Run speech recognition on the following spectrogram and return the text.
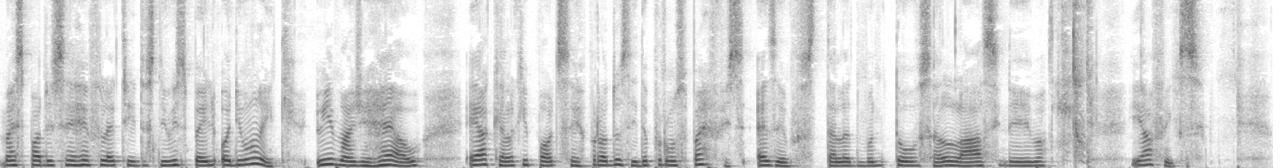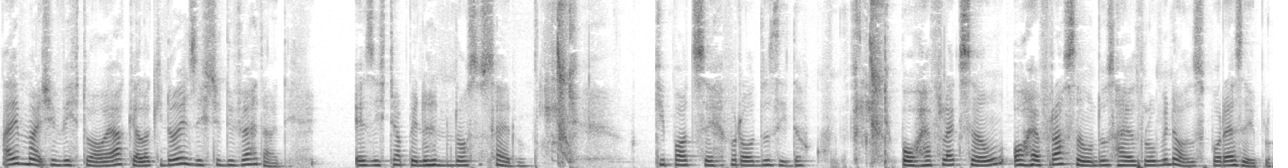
mas podem ser refletidos de um espelho ou de uma lente. Uma imagem real é aquela que pode ser produzida por uma superfície. Exemplos: tela de monitor, celular, cinema e afins. A imagem virtual é aquela que não existe de verdade, existe apenas no nosso cérebro, que pode ser produzida por reflexão ou refração dos raios luminosos, por exemplo,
